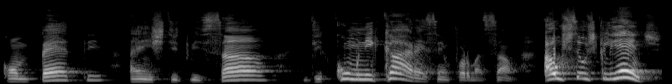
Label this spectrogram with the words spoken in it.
Compete à instituição de comunicar essa informação aos seus clientes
